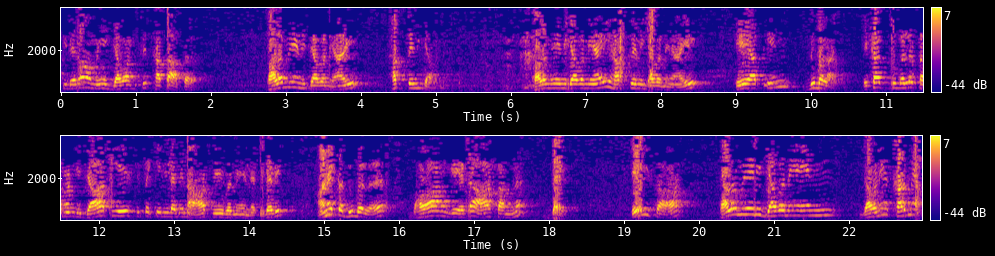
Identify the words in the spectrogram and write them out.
තිබෙනවා මේ ජවන්සිට හත අතර. පළමුවෙනි ජවනයයි හත්වෙනි ජවනයයි. පළමුවෙනි ජවනයයි හත්වෙනි ජවනයයි ඒ අතින් දුබලයි. එකක් දුබල Tamange જાතියේ සිතකින් ලැබෙන ආශේවනයේ නැති බැරි අනෙක දුබල භවාංගයට ආසන්න බැරි. ඒ නිසා පළමුවෙනි ජවනයෙන් ජවනය කර්මයක්.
